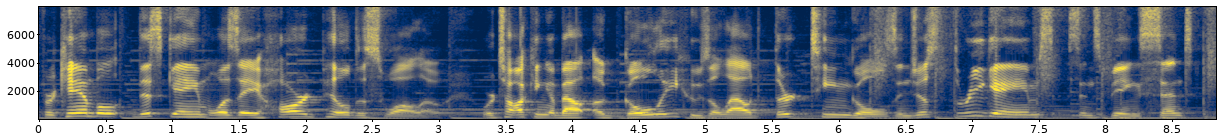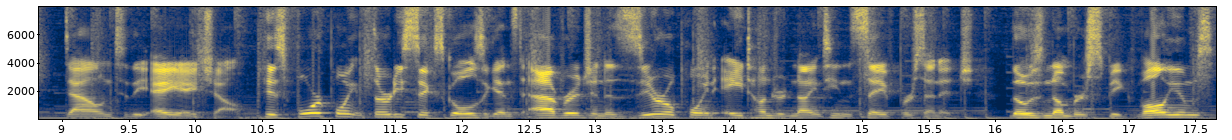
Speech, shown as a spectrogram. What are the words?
For Campbell, this game was a hard pill to swallow. We're talking about a goalie who's allowed 13 goals in just three games since being sent down to the AHL. His 4.36 goals against average and a 0.819 save percentage. Those numbers speak volumes.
